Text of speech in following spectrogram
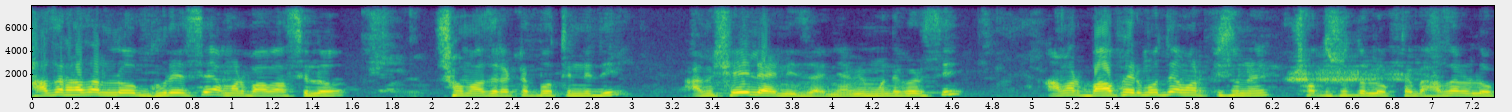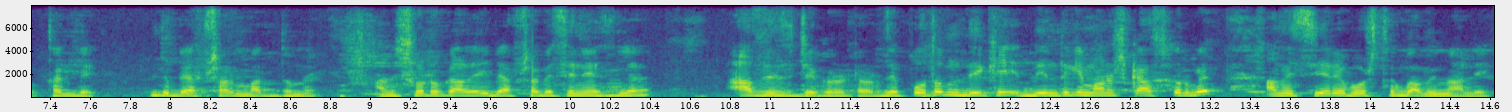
হাজার হাজার লোক ঘুরেছে, আমার বাবা ছিল সমাজের একটা প্রতিনিধি। আমি সেই লাইনে যাইনি, আমি মনে করছি আমার বাপের মধ্যে আমার পিছনে শত শত লোক থাকবে, হাজারো লোক থাকবে, কিন্তু ব্যবসার মাধ্যমে। আমি ছোটোকালেই ব্যবসা বেছে নিয়েছিলাম, আজিজ ডেকোরেটর, যে প্রথম দিকে দিন থেকে মানুষ কাজ করবে, আমি চেয়ারে বসে থাকব, আমি মালিক।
